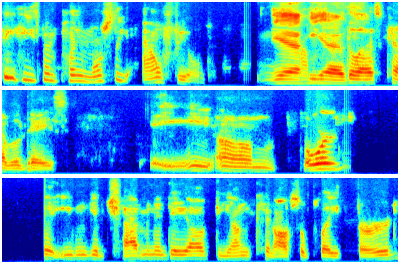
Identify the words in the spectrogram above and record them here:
think he's been playing mostly outfield. Yeah, um, he has the last couple of days. He, um, or even give Chapman a day off. DeJong can also play third.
